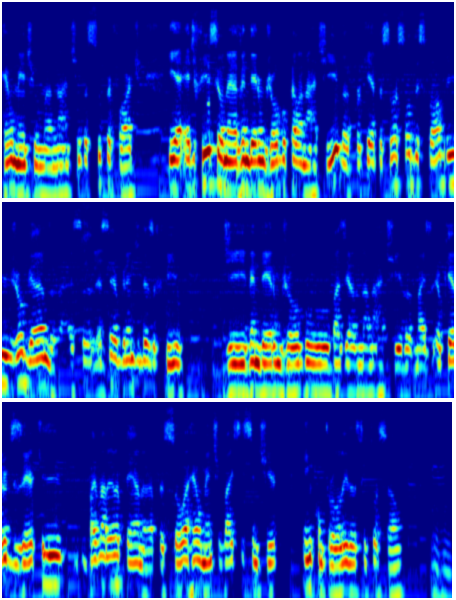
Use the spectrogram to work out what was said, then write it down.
realmente uma narrativa super forte. E é, é, difícil né, vender um jogo pela narrativa, porque a pessoa só descobre jogando. Né? Esse, esse, é o grande desafio de vender um jogo baseado na narrativa, mas eu quero dizer que vai valer a pena. A pessoa realmente vai se sentir em controle da situação. Uhum.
